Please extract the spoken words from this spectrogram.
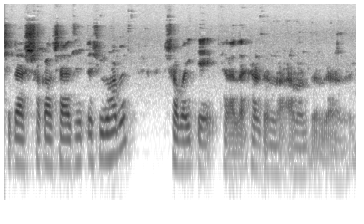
সেটা সকাল সাড়ে চারটায় শুরু হবে। সবাইকে খেলা দেখার জন্য আমন্ত্রণ জানাবেন।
